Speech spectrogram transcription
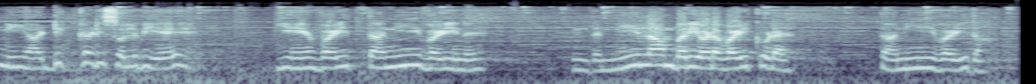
நீ அடிக்கடி சொல்லுவியே என் வழி தனி வழின்னு. இந்த நீலாம்பரியோட வழி கூட தனி வழிதான்.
